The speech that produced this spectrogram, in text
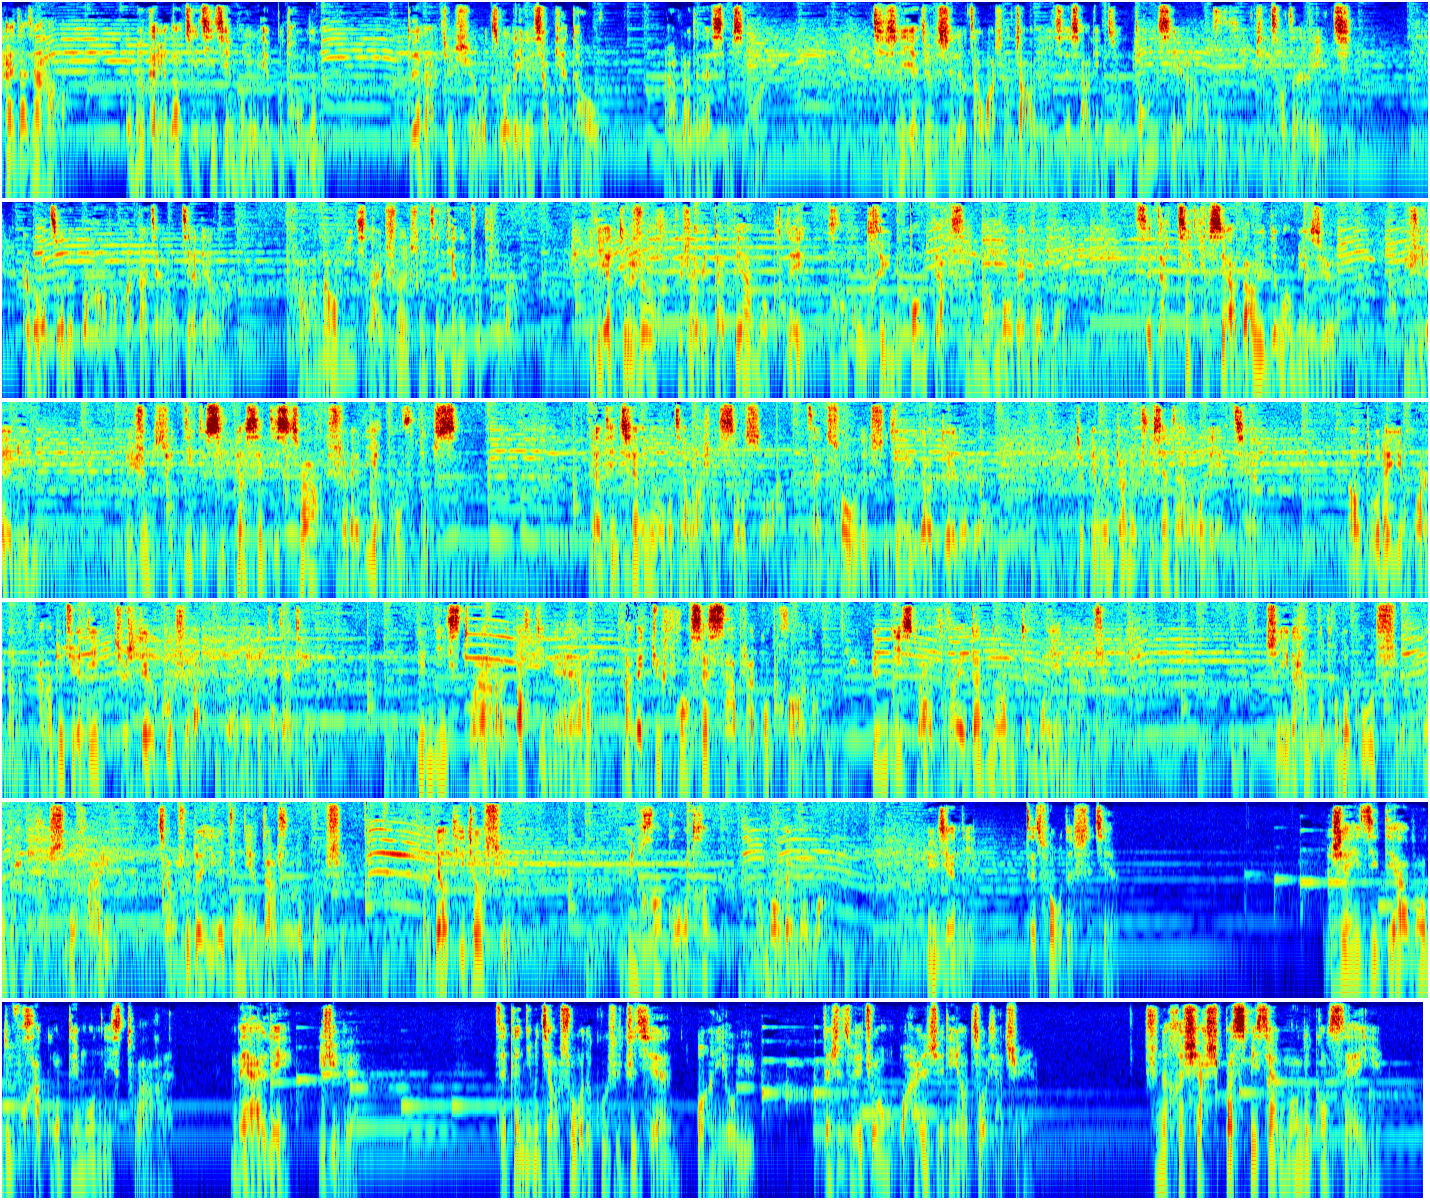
嗨，大家好，有没有感觉到这期节目有点不同呢？对了，就是我做了一个小片头，啊，不知道大家喜不喜欢。其实也就是在网上找了一些小零碎的东西，然后自己拼凑在了一起。而如果做的不好的话，大家要见谅了。好了，那我们一起来说一说今天的主题吧。Cet article s'est apparu devant mes yeux et je l'ai lu et je me suis dit que c'est bien cette histoire que je j'allais lire pour vous tous. 两天前呢，我在网上搜索，在错误的时间遇到对的人，这篇文章就出现在了我的眼前。那我读了一会儿呢，然后就决定就是这个故事了，我要念给大家听。Une histoire ordinaire avec du français simple à comprendre. Une histoire vraie d'un homme de Moyen Âge. 是一个很普通的故事，用着很朴实的法语，讲述着一个中年大叔的故事。那标题就是 Une rencontre en mauvais moment。遇见你，在错误的时间。J'ai hésité avant de vous raconter mon histoire, mais allez, j'y vais。在跟你们讲述我的故事之前，我很犹豫，但是最终我还是决定要做下去。Je ne recherche pas spécialement de conseils。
